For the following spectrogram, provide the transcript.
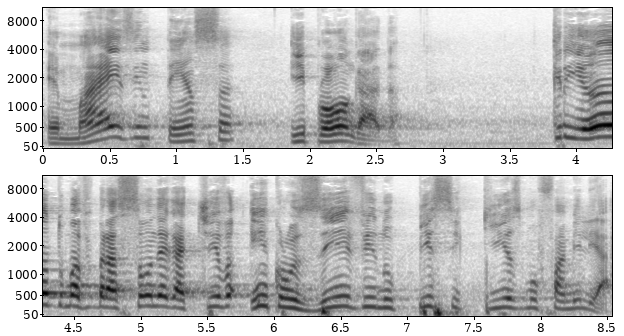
é mais intensa e prolongada, criando uma vibração negativa, inclusive no psiquismo familiar.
